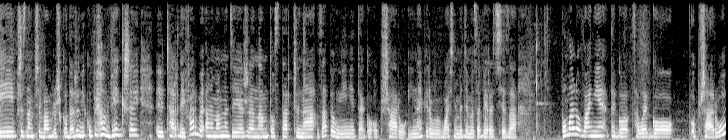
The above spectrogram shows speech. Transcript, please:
i przyznam się Wam, że szkoda, że nie kupiłam większej y, czarnej farby, ale mam nadzieję, że nam to starczy na zapełnienie tego obszaru. I najpierw właśnie będziemy zabierać się za pomalowanie tego całego obszaru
